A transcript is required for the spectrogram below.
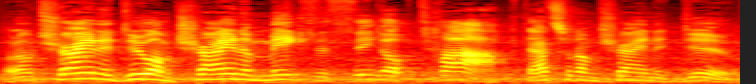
What I'm trying to do, I'm trying to make the thing up top. That's what I'm trying to do.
